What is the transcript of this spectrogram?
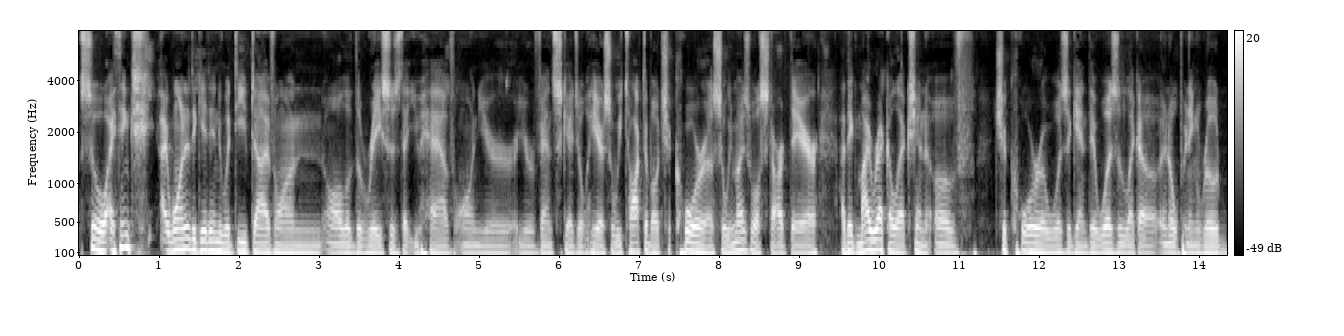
so I think I wanted to get into a deep dive on all of the races that you have on your your event schedule here. So we talked about Chocorua, so we might as well start there. I think my recollection of Chocorua was again there was like a an opening road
